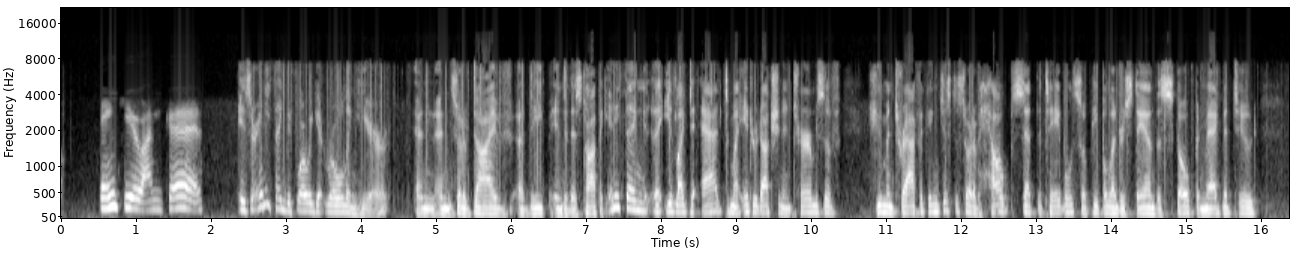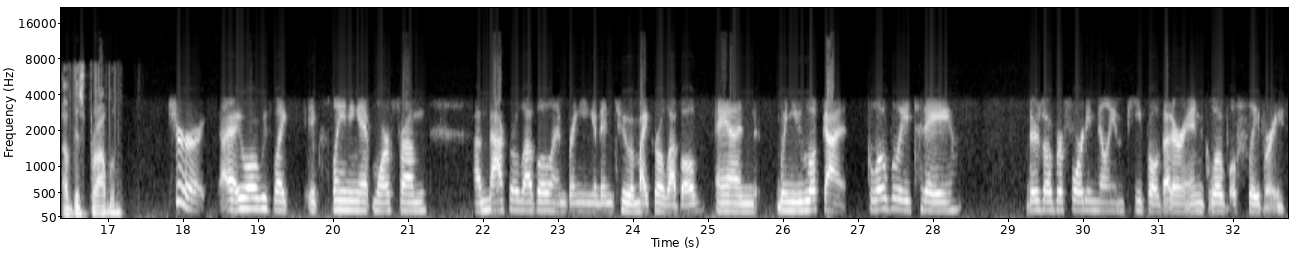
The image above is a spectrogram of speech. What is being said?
Thank you. I'm good. Is there anything before we get rolling here and, and sort of dive uh, deep into this topic. Anything that you'd like to add to my introduction in terms of human trafficking, just to sort of help set the table so people understand the scope and magnitude of this problem? Sure. I always like explaining it more from a macro level and bringing it into a micro level. And when you look at globally today, there's over 40 million people that are in global slavery.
